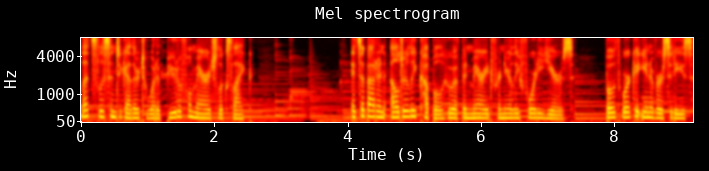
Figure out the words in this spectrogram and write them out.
Let's listen together to what a beautiful marriage looks like. It's about an elderly couple who have been married for nearly 40 years. Both work at universities,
